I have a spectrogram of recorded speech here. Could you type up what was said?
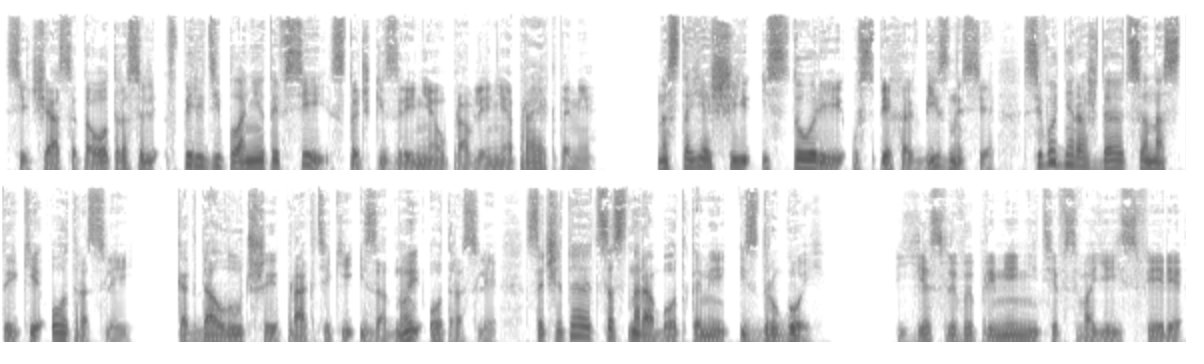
Сейчас эта отрасль впереди планеты всей с точки зрения управления проектами. Настоящие истории успеха в бизнесе сегодня рождаются на стыке отраслей, когда лучшие практики из одной отрасли сочетаются с наработками из другой. Если вы примените в своей сфере,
